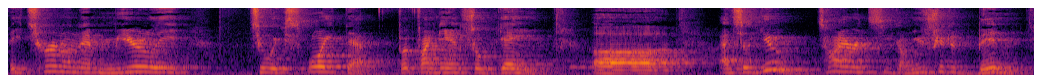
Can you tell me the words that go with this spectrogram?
They turn on them merely to exploit them for financial gain. Uh, and so you, Tyre and Sidon, you should have been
